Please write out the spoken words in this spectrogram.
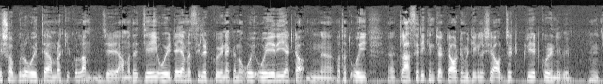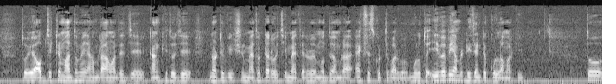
এই সবগুলো ওয়েতে আমরা কি করলাম? যে আমাদের যেই ওয়েটাই আমরা সিলেক্ট করি না কেন, ওই ওয়েরই একটা অর্থাৎ ওই ক্লাসেরই কিন্তু একটা অটোমেটিক্যালি সে অবজেক্ট ক্রিয়েট করে নেবে। হুম? তো এই অবজেক্টের মাধ্যমে আমরা আমাদের যে কাঙ্ক্ষিত যে নোটিফিকেশন মেথডটা রয়েছে মেথডের মধ্যে আমরা অ্যাক্সেস করতে পারব। মূলত এইভাবেই আমরা ডিজাইনটা করলাম আর কি। তো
